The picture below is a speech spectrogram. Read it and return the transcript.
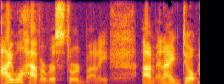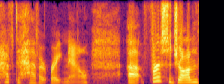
I will have a restored body, um, and I don't have to have it right now. Uh, First John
